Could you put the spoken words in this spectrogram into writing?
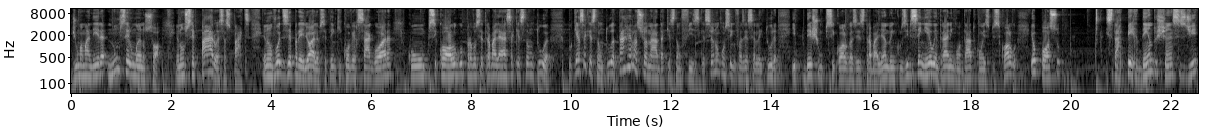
de uma maneira num ser humano só. Eu não separo essas partes. Eu não vou dizer para ele, olha, você tem que conversar agora com um psicólogo para você trabalhar essa questão tua, porque essa questão tua está relacionada à questão física. Se eu não consigo fazer essa leitura e deixo um psicólogo às vezes trabalhando, inclusive sem eu entrar em contato com esse psicólogo, eu posso estar perdendo chances de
